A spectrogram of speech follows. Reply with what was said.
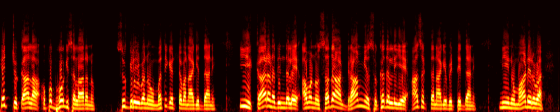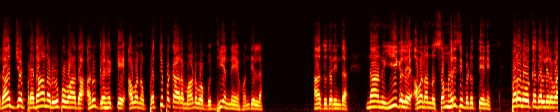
ಹೆಚ್ಚು ಕಾಲ ಉಪಭೋಗಿಸಲಾರನು. ಸುಗ್ರೀವನು ಮತಿಗೆಟ್ಟವನಾಗಿದ್ದಾನೆ. ಈ ಕಾರಣದಿಂದಲೇ ಅವನು ಸದಾ ಗ್ರಾಮ್ಯ ಸುಖದಲ್ಲಿಯೇ ಆಸಕ್ತನಾಗಿ ಬಿಟ್ಟಿದ್ದಾನೆ. ನೀನು ಮಾಡಿರುವ ರಾಜ್ಯ ಪ್ರಧಾನ ರೂಪವಾದ ಅನುಗ್ರಹಕ್ಕೆ ಅವನು ಪ್ರತ್ಯುಪಕಾರ ಮಾಡುವ ಬುದ್ಧಿಯನ್ನೇ ಹೊಂದಿಲ್ಲ. ಆದುದರಿಂದ ನಾನು ಈಗಲೇ ಅವನನ್ನು ಸಂಹರಿಸಿ ಬಿಡುತ್ತೇನೆ. ಪರಲೋಕದಲ್ಲಿರುವ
